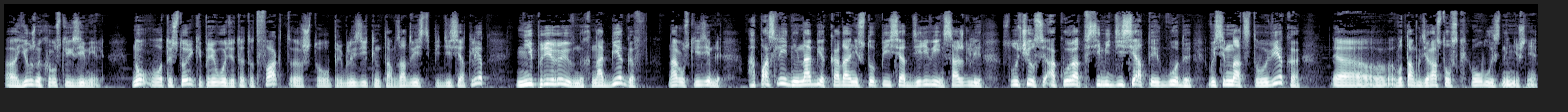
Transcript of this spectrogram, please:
южных русских земель. Ну, вот историки приводят этот факт, что приблизительно там за 250 лет непрерывных набегов на русские земли. А последний набег, когда они 150 деревень сожгли, случился аккурат в 70-е годы 18 века, э, вот там, где Ростовская область нынешняя,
